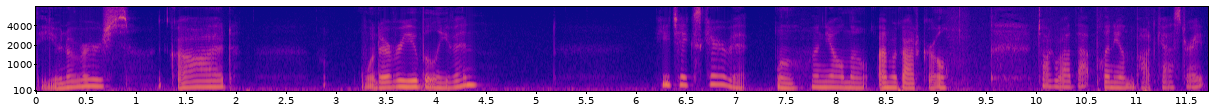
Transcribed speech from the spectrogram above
the universe, God, whatever you believe in he takes care of it. Well, and y'all know I'm a God girl. Talk about that plenty on the podcast, right?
